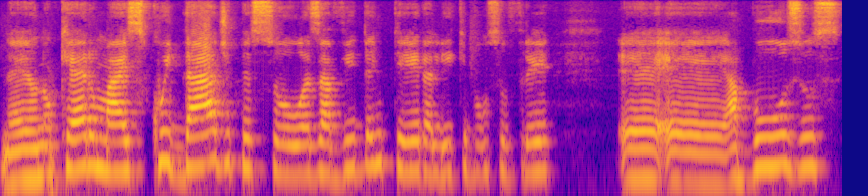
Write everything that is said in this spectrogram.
né? Eu não quero mais cuidar de pessoas a vida inteira ali que vão sofrer é, é, abusos,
